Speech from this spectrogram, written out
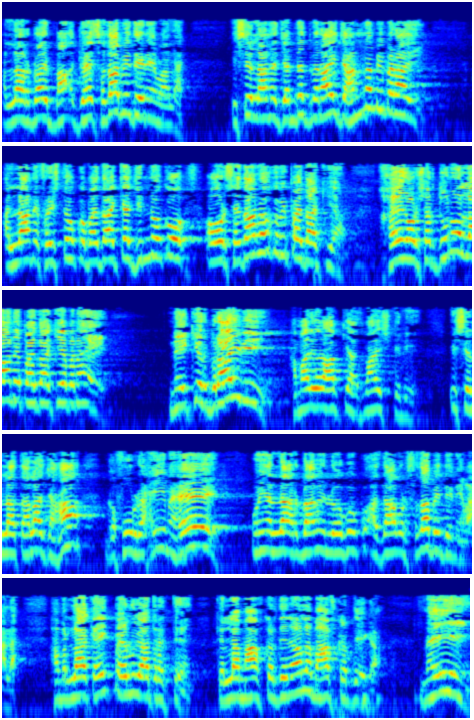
اللہ رب العالمین جو ہے سزا بھی دینے والا ہے۔ اسے اللہ نے جنت بنائی، جہنم بھی بنائی۔ اللہ نے فرشتوں کو پیدا کیا، جنوں کو اور سیدانوں کو بھی پیدا کیا۔ خیر اور شر دونوں اللہ نے پیدا کیے، بنائے۔ نیکی اور برائی بھی ہماری اور آپ کی آزمائش کے لیے۔ اس اللہ تعالیٰ جہاں غفور رحیم ہے وہیں اللہ ابراہمی لوگوں کو عذاب اور سزا بھی دینے والا ہم اللہ کا ایک پہلو یاد رکھتے ہیں کہ اللہ معاف کر دینے والا معاف کر دے گا۔ نہیں،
